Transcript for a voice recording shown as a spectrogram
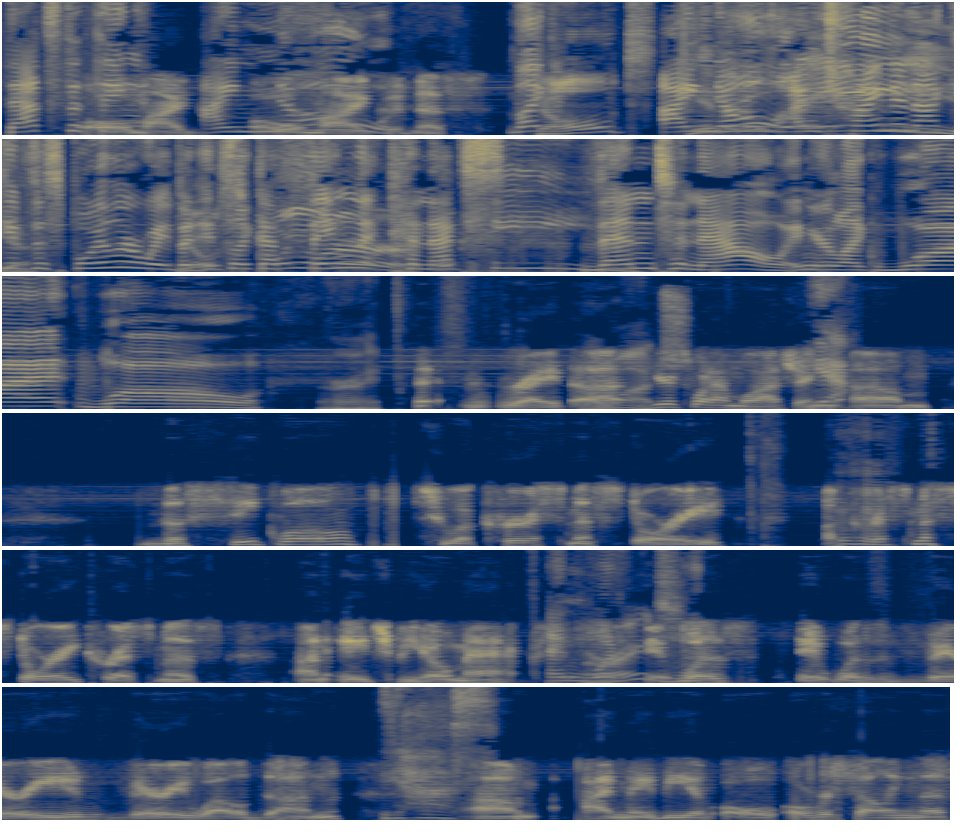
That's the Oh thing. my! I know. Oh my goodness! Like Don't I give it know. I'm trying to not give the spoiler away, but No it's like a thing that connects Okay. then to now, and you're like, what? Whoa! All right. Right. Uh, here's what I'm watching. Yeah. Um, the sequel to A Christmas Story, A Mm-hmm. Christmas Story Christmas on HBO Max. And All what? right. It was it was very very well done. Yes. Um, I may be overselling this,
